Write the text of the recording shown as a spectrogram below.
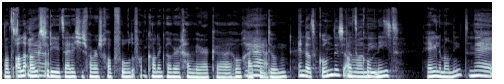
Want alle Ja. angsten die je tijdens je zwangerschap voelde, van kan ik wel weer gaan werken? Hoe ga Ja, ik het doen? En dat kon dus Dat allemaal kon niet. niet. Helemaal niet. Nee,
